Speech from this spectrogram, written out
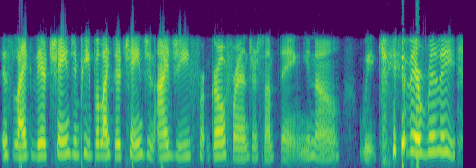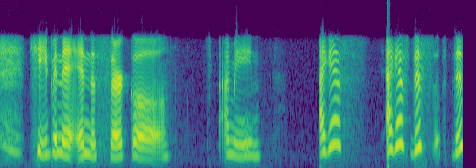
It's like they're changing people, like they're changing IG for girlfriends or something. You know, we they're really keeping it in the circle. I mean, I guess I guess this this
